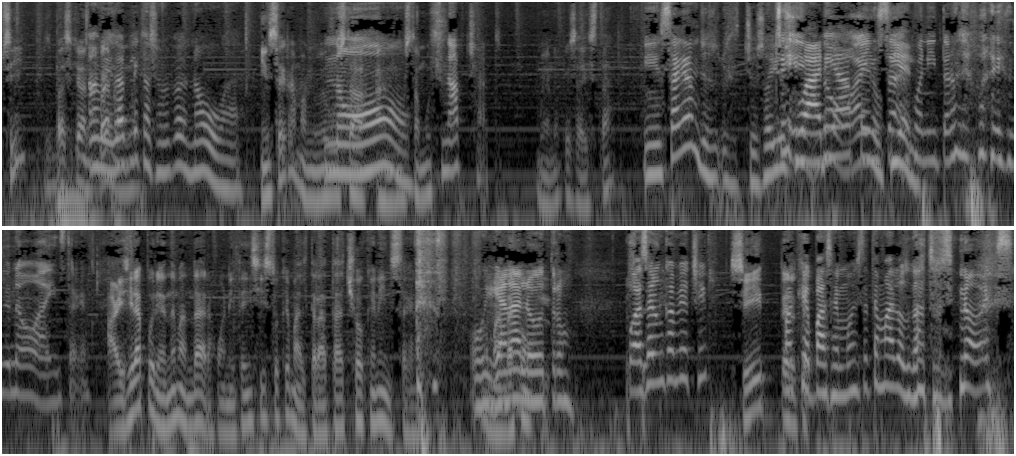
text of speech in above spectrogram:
sí, básicamente. A mí bueno, la aplicación me parece una bobada. Instagram a mí me gusta, a mí me gusta mucho. Snapchat. Bueno, pues ahí está. Instagram, yo, yo soy Sí, usuaria, no, a pero Insta- fiel. Juanita no le parece bobada a Instagram. Ahí sí la podrían demandar. Juanita, insisto que maltrata a Choque en Instagram. Oigan al con- otro. ¿Puedo hacer un cambio de chip? Sí, pero. Para que te- pasemos este tema de los gatos una vez.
